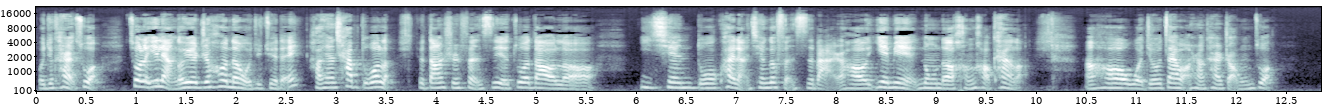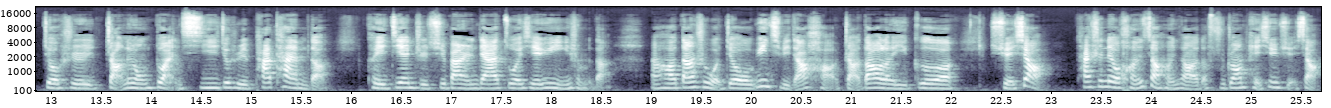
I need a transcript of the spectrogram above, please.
我就开始做，做了一两个月之后呢，我就觉得哎，好像差不多了。就当时粉丝也做到了一千多，快两千个粉丝吧，然后页面也弄得很好看了。然后我就在网上开始找工作，就是找那种短期，就是 part time 的，可以兼职去帮人家做一些运营什么的。然后当时我就运气比较好，找到了一个学校，它是那种很小很小的服装培训学校。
